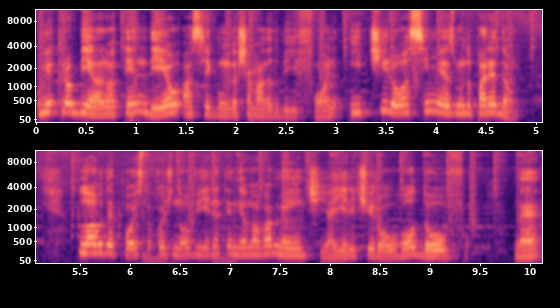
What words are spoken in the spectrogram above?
O microbiano atendeu a segunda chamada do Big Fone e tirou a si mesmo do paredão. Logo depois tocou de novo e ele atendeu novamente. E aí ele tirou o Rodolfo, né?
